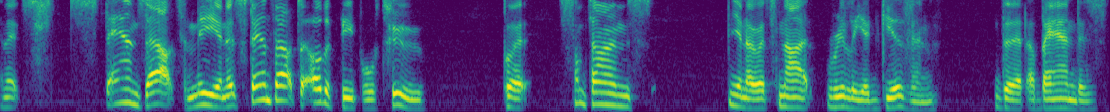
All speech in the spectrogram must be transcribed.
and it stands out to me and it stands out to other people too but sometimes you know it's not really a given that a band is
